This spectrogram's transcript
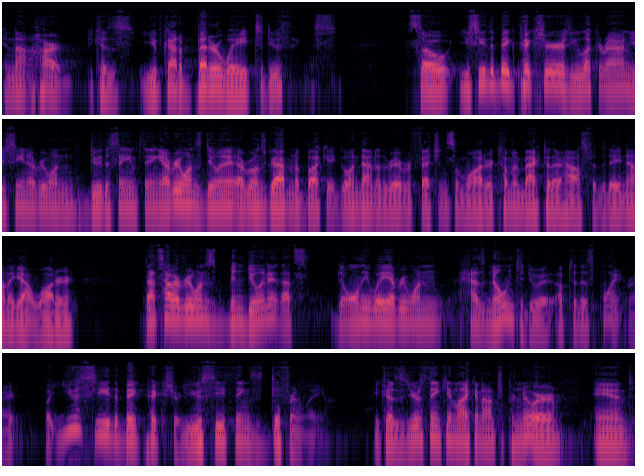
and not hard because you've got a better way to do things. So you see the big picture as you look around, you're seeing everyone do the same thing. Everyone's doing it. Everyone's grabbing a bucket, going down to the river, fetching some water, coming back to their house for the day. Now they got water. That's how everyone's been doing it. That's the only way everyone has known to do it up to this point, right? But you see the big picture. You see things differently because you're thinking like an entrepreneur and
